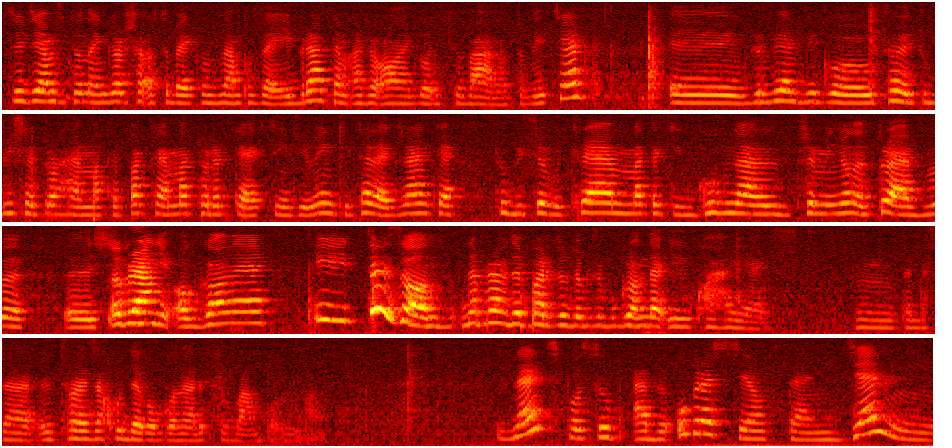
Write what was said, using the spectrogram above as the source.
Stwierdziłam, że to najgorsza osoba, jaką znam poza jej bratem, a że ona go rysowała, no to wiecie. Y, zrobiłam z niego trochę tubisia, trochę makepakę, ma torebkę jak Tinky Winky, telegrzankę, tubisiowy krem, ma takie gówna przemienione trochę w y, Dobra. świni ogony. I to jest on. Naprawdę bardzo dobrze wygląda i kocha jeść. Mm, także y, trochę za chudego go narysowałam, powiem wam. Znajdź sposób, aby ubrać się w ten dziennik.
